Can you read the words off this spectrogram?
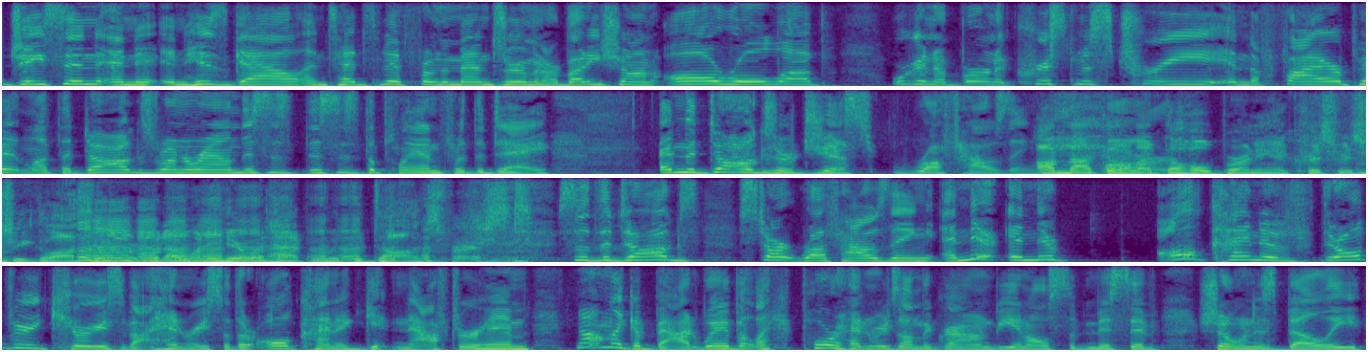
Jason and, and his gal and Ted Smith from the men's room and our buddy Sean all roll up. We're gonna burn a Christmas tree in the fire pit and let the dogs run around. This is this is the plan for the day. And the dogs are just roughhousing. I'm not going to let the whole burning a Christmas tree gloss over, but I want to hear what happened with the dogs first. So the dogs start roughhousing, and they're and they're all kind of they're all very curious about Henry, so they're all kind of getting after him, not in like a bad way, but like poor Henry's on the ground being all submissive, showing his belly,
